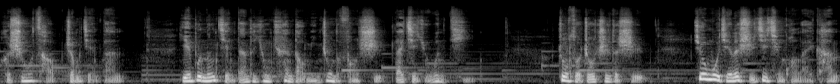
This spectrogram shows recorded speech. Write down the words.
和收藏这么简单，也不能简单的用劝导民众的方式来解决问题。众所周知的是，就目前的实际情况来看，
